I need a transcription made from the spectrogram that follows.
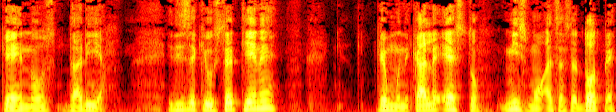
que nos daría. Y dice que usted tiene que comunicarle esto mismo al sacerdote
